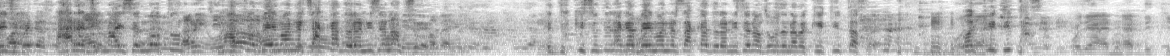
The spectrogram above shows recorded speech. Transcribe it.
এই যে আরেকজন আইসে নতুন মাত্র বেইমানের চাক্কা ধরে নিচে নামছে কিন্তু কিছুদিন আগে বেইমানের চাক্কা ধরে নিচে নামছে বুঝেন আবার কি টিপতাছে ওই কি টিপতাছে ওই যে অ্যাড অ্যাড দিচ্ছি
